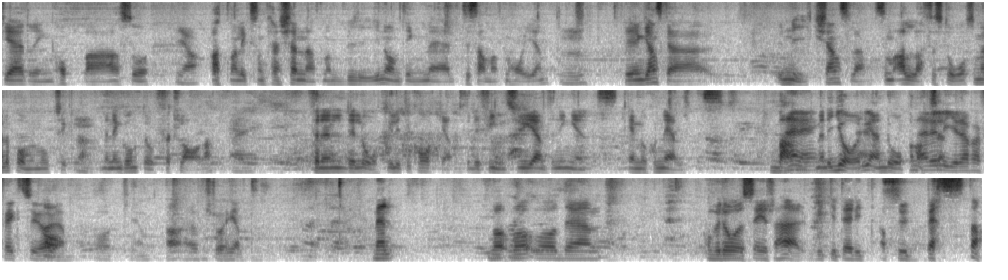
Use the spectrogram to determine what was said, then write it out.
fjädring, hoppa. Alltså ja. att man liksom kan känna att man blir någonting med tillsammans med hojen. Det är en ganska unik känsla som alla förstår som håller på med motorcyklar. Mm. Men den går inte att förklara. För den, det låter ju lite korkat. För det finns ju egentligen inget emotionellt band. Nej, nej. Men det gör det ju ändå på något När det sätt. lirar perfekt så gör Ja. det. Och, eh, ja, jag förstår helt. Men vad, vad, vad, eh, om vi då säger så här, vilket är ditt absolut bästa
